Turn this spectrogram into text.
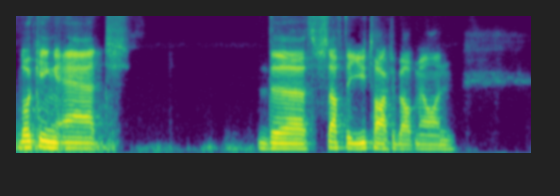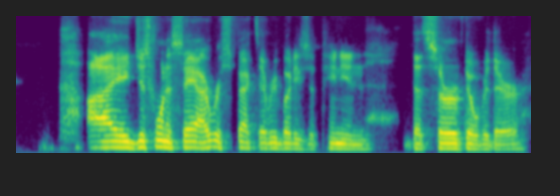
looking at the stuff that you talked about, Melon, I just want to say I respect everybody's opinion that served over there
